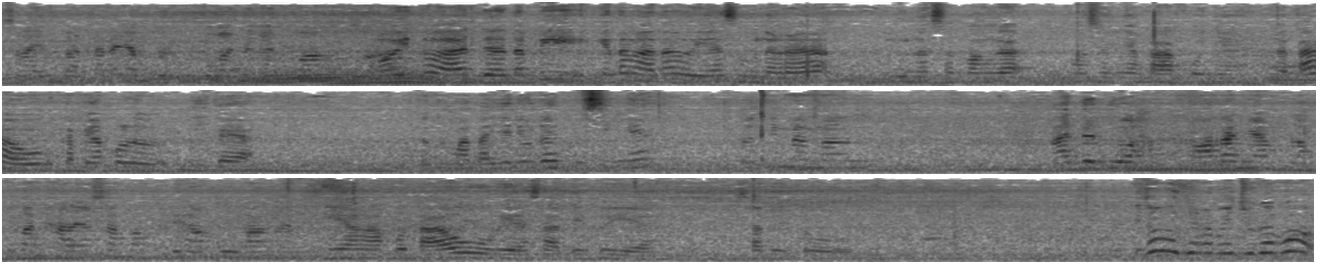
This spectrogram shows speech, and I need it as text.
selain Batara yang berhubungan dengan uang? oh itu ada tapi kita nggak tahu ya sebenarnya lunas apa enggak maksudnya ke akunya nggak tahu tapi aku lebih kayak tutup mata aja deh udah pusingnya ada dua orang yang melakukan hal yang sama pihak keuangan. yang aku tahu ya saat itu ya saat itu. Itu lagi rame juga kok.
